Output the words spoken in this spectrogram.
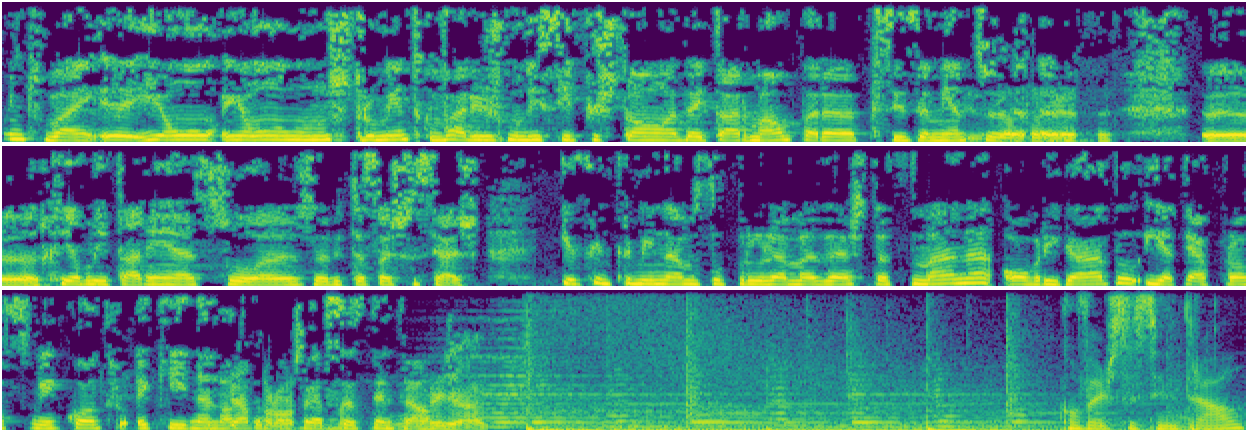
Muito bem, e é um, é um instrumento que vários municípios estão a deitar mão para precisamente uh, uh, reabilitarem as suas habitações sociais. E assim terminamos o programa desta semana. Obrigado e até ao próximo encontro aqui na nossa Conversa Central. Obrigado. Conversa Central,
